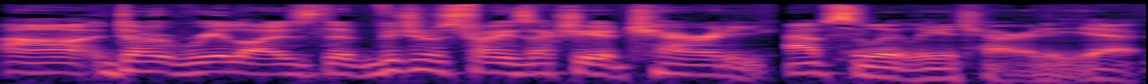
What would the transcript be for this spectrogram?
uh, don't realise that Vision Australia is actually a charity. Absolutely a charity, yeah.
